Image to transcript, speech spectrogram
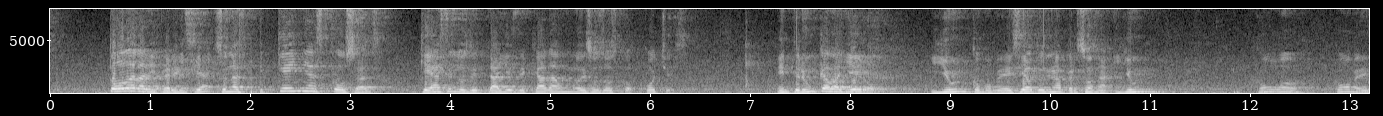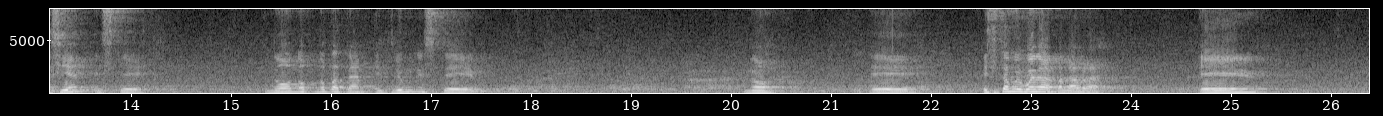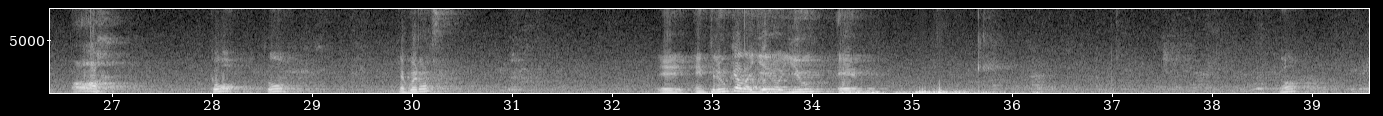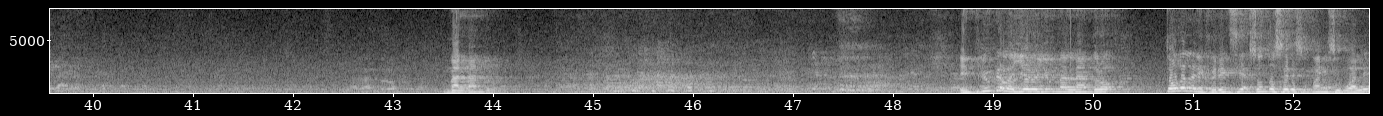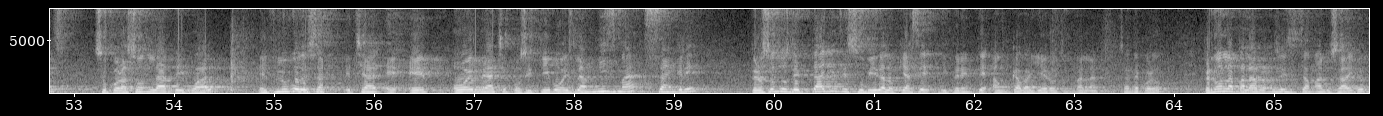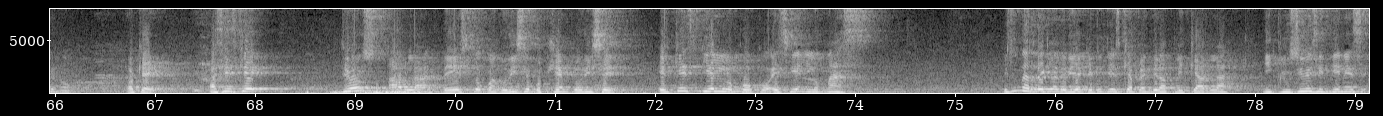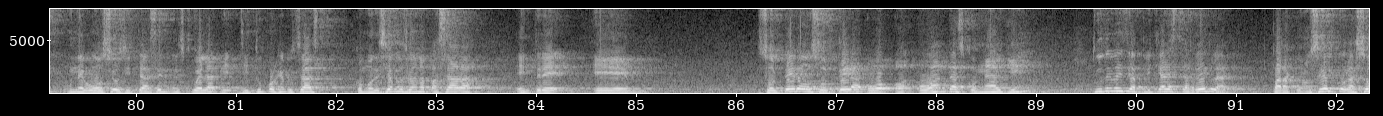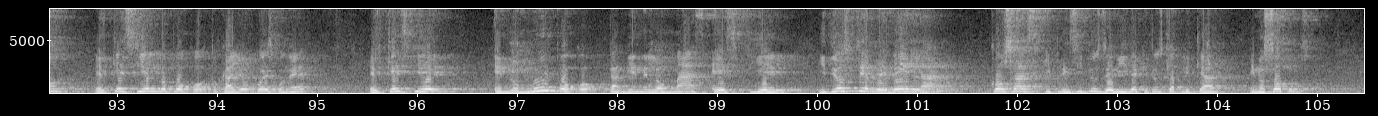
Toda la diferencia son las pequeñas cosas que hacen los detalles de cada uno de esos dos co- coches. Entre un caballero y un, como me decía otro día una persona, y un, ¿cómo, cómo me decían? Este, no, no, no patán, entre un, este, no, eh, está muy buena la palabra. Eh, oh, ¿cómo, cómo? ¿Te acuerdas? eh, entre un caballero y un... eh, ¿No? Malandro. Entre un caballero y un malandro, toda la diferencia son dos seres humanos iguales, su corazón late igual, el flujo de sangre eh, eh, ORH positivo es la misma sangre, pero son los detalles de su vida lo que hace diferente a un caballero de un malandro. ¿Están de acuerdo? Perdón la palabra, no sé si está mal usada, creo que no. Ok, así es que Dios habla de esto cuando dice, por ejemplo, dice, el que es fiel en lo poco es fiel en lo más. Es una regla de vida que tú tienes que aprender a aplicarla, inclusive si tienes un negocio, si te hacen una escuela, si tú, por ejemplo, estás, como decíamos la semana pasada, entre eh, soltero o soltera o, andas con alguien, tú debes de aplicar esta regla para conocer el corazón. El que es fiel lo poco, tocayo, puedes poner, el que es fiel en lo muy poco, también en lo más es fiel. Y Dios te revela cosas y principios de vida que tienes que aplicar en nosotros.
